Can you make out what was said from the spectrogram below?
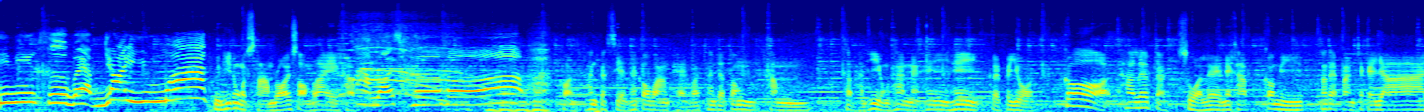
ที่นี่คือแบบใหญ่มากพื้นที่ทั้งหมด 302 ไร่ครับ 300เธอก่อนท่านเกษียณท่านก็วางแผนว่าท่านจะต้องทำสถานที่ของท่านนะให้ให้เกิดประโยชน์ ก็ถ้าเริ่มจากสวนเลยนะครับ ก็มีตั้งแต่ปั่นจักรยาน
